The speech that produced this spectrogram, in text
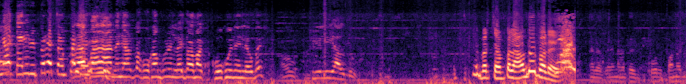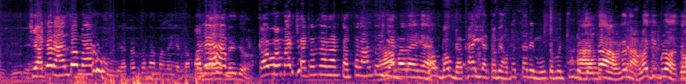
ઉઠાઈ તારી રૂપિયા ચંપલ નહીં. નહીં હાલ તો ખોખામ પૂરી લઈ દો આમાં ખોખું નહીં લેવું ભાઈ. ફીલી હાલ દઉં ચંપલ આવતો પડે. તો કોલ પાનલી જીવ શેટર હાલ દો મારું. બેટર તો ના મળે યાર અલે લઈ જાઓ કહું અમાર શેટર ના મારું ચંપલ હાલ દો હા, ભલે યાર યાર. બહુ બહુ ડખાઈ યાર તમે સમજતા નહીં હું તમને શું આ તો આવડે ને જીબડો હતો.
